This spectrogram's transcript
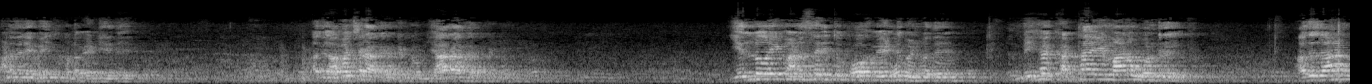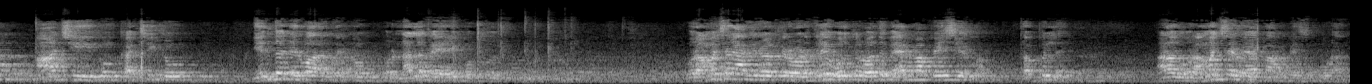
மனதிலே வைத்துக் கொள்ள வேண்டியது அது அமைச்சராக இருக்கட்டும் யாராக இருக்கட்டும். எல்லோரையும் அனுசரித்து போக வேண்டும் என்பது மிக கட்டாயமான ஒன்று. அதுதான் ஆட்சிக்கும் கட்சிக்கும் எந்த நிர்வாகத்திற்கும் ஒரு நல்ல பெயரை கொண்டு வரும் ஒரு அமைச்சராக இருக்கிற இடத்துல ஒருத்தர் வந்து வேகமா பேசிடலாம். தப்பு இல்லை ஆனால் ஒரு அமைச்சர் வேகமாக பேசக்கூடாது.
